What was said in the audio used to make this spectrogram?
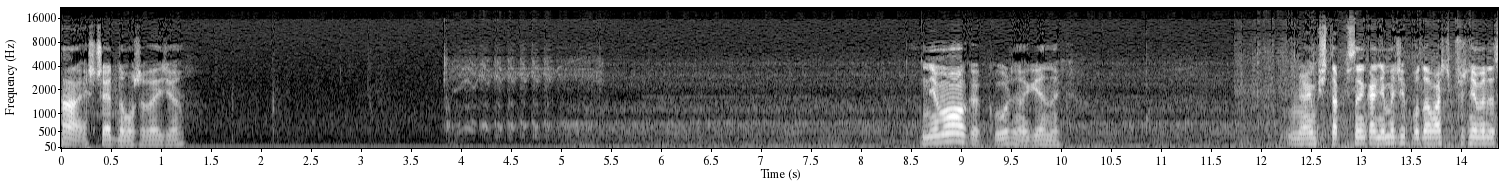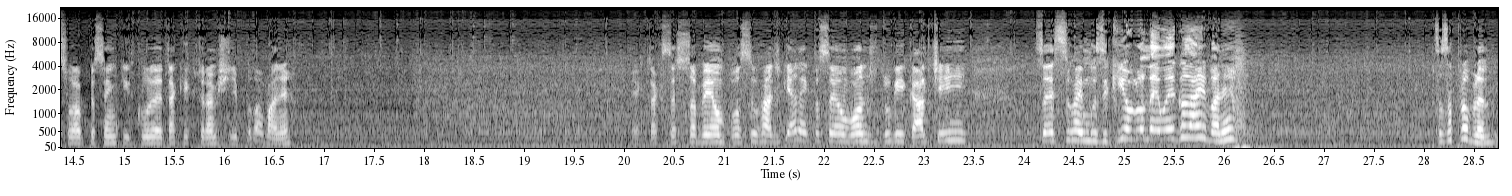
A, jeszcze jedno może wejdzie. Nie mogę, kurde, Gienek. Jak mi się ta piosenka nie będzie podobać, to przecież nie będę słuchał piosenki, kurde, takiej, która mi się nie podoba, nie? Jak tak chcesz sobie ją posłuchać, Gienek, to sobie ją włącz w drugiej karcie i sobie słuchaj muzyki i oglądaj mojego live'a, nie? Co za problem?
